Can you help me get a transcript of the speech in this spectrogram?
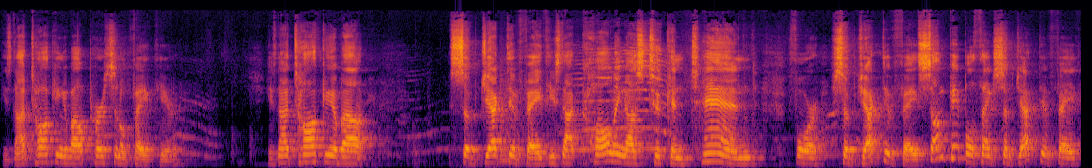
He's not talking about personal faith here. He's not talking about subjective faith. He's not calling us to contend for subjective faith. Some people think subjective faith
